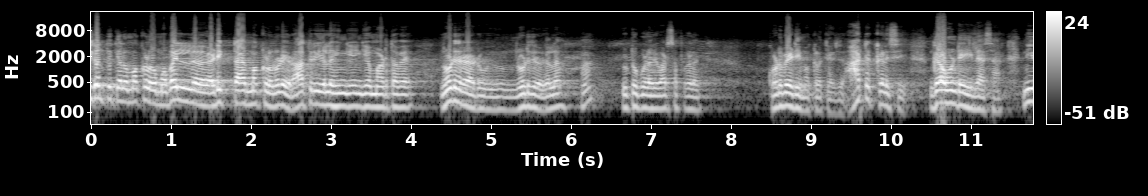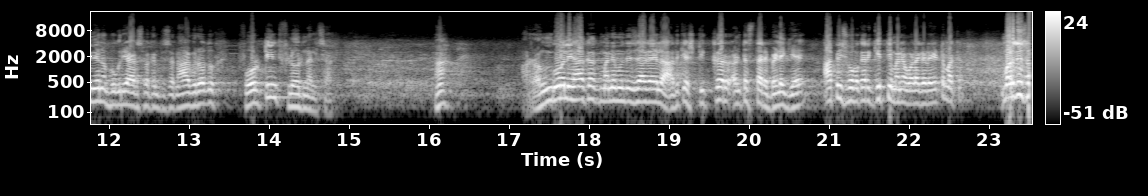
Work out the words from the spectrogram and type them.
ಈಗಂತೂ ಕೆಲವು ಮಕ್ಕಳು ಮೊಬೈಲ್ ಅಡಿಕ್ಟ್ ಆದ ಮಕ್ಕಳು ನೋಡಿ ರಾತ್ರಿ ಎಲ್ಲ ಹಿಂಗೆ ಹಿಂಗೆ ಮಾಡ್ತವೆ. ನೋಡಿದ್ರೆ ಯಾರು ನೋಡಿದ್ರೆ ಅವರೆಲ್ಲ ಹಾಂ ಯೂಟ್ಯೂಬ್ಗಳಲ್ಲಿ ವಾಟ್ಸಪ್ಗಳಲ್ಲಿ ಕೊಡಬೇಡಿ ಮಕ್ಕಳು ಕಳಿಸಿ ಆಟಕ್ಕೆ ಕಳಿಸಿ. ಗ್ರೌಂಡೇ ಇಲ್ಲ ಸರ್. ನೀವೇನೋ ಬುಗುರಿ ಆಡಿಸ್ಬೇಕಂತ ಸರ್. ನಾವಿರೋದು ಫೋರ್ಟೀನ್ತ್ ಫ್ಲೋರ್ನಲ್ಲಿ ಸರ್. ಹಾಂ? ರಂಗೋಲಿ ಹಾಕಕ್ಕೆ ಮನೆ ಮುಂದೆ ಜಾಗ ಇಲ್ಲ. ಅದಕ್ಕೆ ಸ್ಟಿಕ್ಕರ್ ಅಂಟಿಸ್ತಾರೆ ಬೆಳಗ್ಗೆ. ಆಫೀಸ್ಗೆ ಹೋಗ್ಬೇಕಾದ್ರೆ ಕಿತ್ತಿ ಮನೆ ಒಳಗಡೆ ಇಟ್ಟು ಮತ್ತೆ ಮರುದಿವಸ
